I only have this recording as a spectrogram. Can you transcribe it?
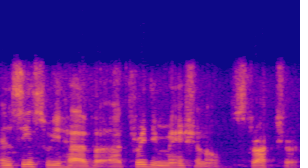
And since we have a, three-dimensional structure,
